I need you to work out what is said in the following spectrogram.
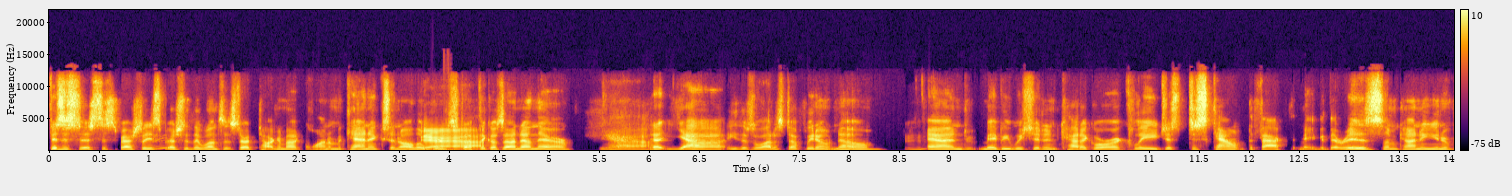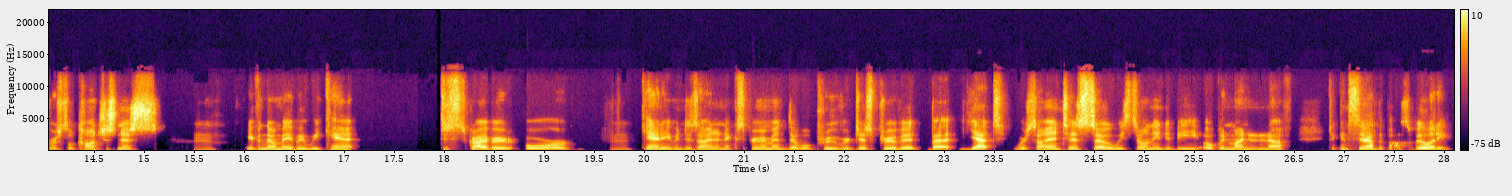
physicists, especially, especially the ones that start talking about quantum mechanics and all the weird stuff that goes on down there. yeah. That yeah, there's a lot of stuff we don't know. Mhm. And maybe we shouldn't categorically just discount the fact that maybe there is some kind of universal consciousness, Mhm. Even though maybe we can't describe it or Mhm. can't even design an experiment that will prove or disprove it. But yet we're scientists, so we still need to be open minded enough to consider Yeah. the possibility.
